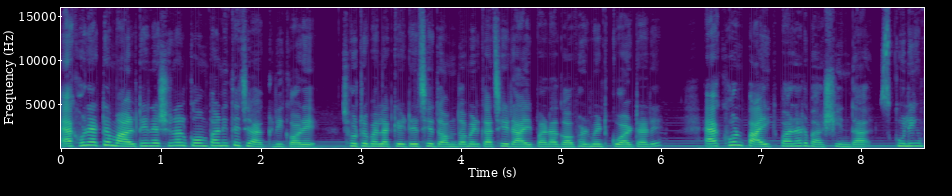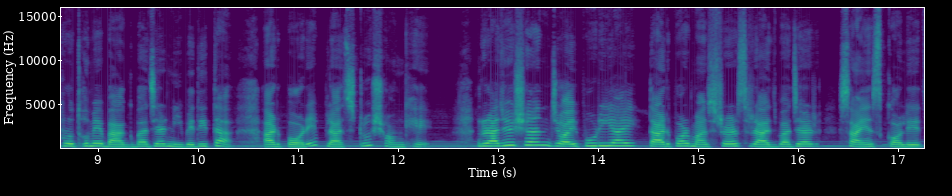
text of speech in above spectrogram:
এখন একটা মাল্টি ন্যাশনাল কোম্পানিতে চাকরি করে। ছোটবেলা কেটেছে দমদমের কাছে রায়পাড়া গভর্নমেন্ট কোয়ার্টারে এখন পাইকপাড়ার বাসিন্দা। স্কুলিং প্রথমে বাগবাজার, নিবেদিতা আর পরে প্লাস টু সংঘে গ্রাজুয়েশন জয়পুরিয়ায়, তারপর মাস্টার্স রাজবাজার সায়েন্স কলেজ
